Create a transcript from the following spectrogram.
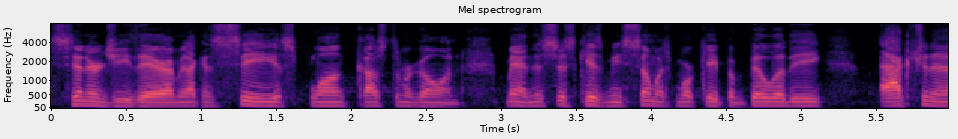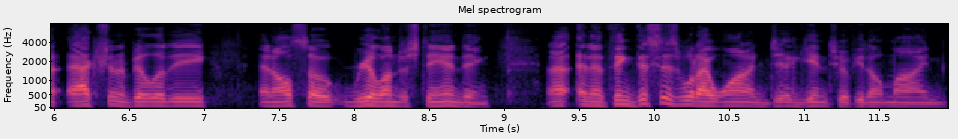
synergy there. I mean, I can see a Splunk customer going, man, this just gives me so much more capability, action, actionability, and also real understanding. And I, and I think this is what I want to dig into, if you don't mind.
